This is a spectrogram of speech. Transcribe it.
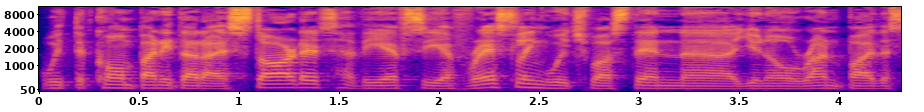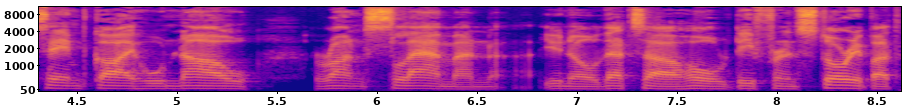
with the company that I started, the FCF Wrestling, which was then uh, you know run by the same guy who now run slam and you know that's a whole different story but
